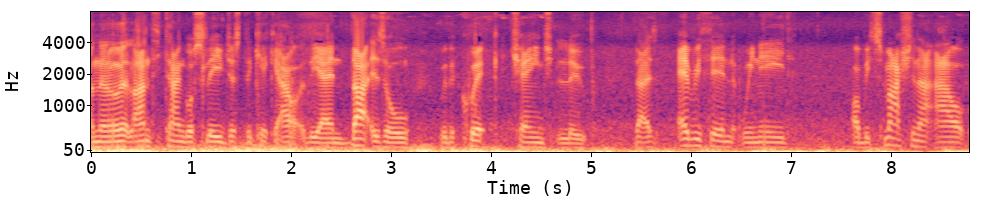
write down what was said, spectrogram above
and then a little anti-tangle sleeve just to kick it out at the end. That is all with a quick change loop. That is everything we need. I'll be smashing that out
